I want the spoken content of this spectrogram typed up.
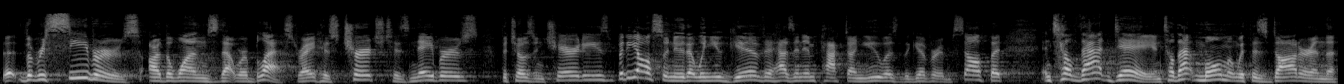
the receivers are the ones that were blessed, right? His church, his neighbors, the chosen charities. But he also knew that when you give, it has an impact on you as the giver himself. But until that day, until that moment with his daughter and the,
